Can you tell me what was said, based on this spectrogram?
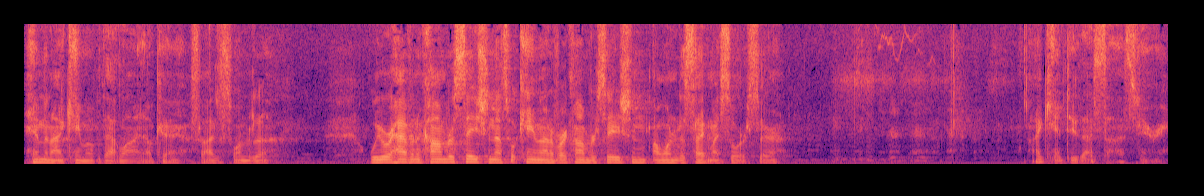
him and I came up with that line, okay? So I just wanted to. We were having a conversation. That's what came out of our conversation. I wanted to cite my source there. I can't do that stuff, Jerry.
